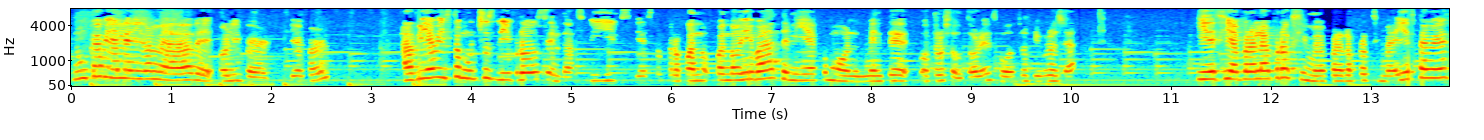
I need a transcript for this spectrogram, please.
Nunca había leído nada de Oliver Jeffers. Había visto muchos libros en las feeds y esto, pero cuando, cuando iba tenía como en mente otros autores o otros libros ya. Y decía, para la próxima, para la próxima. Y esta vez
